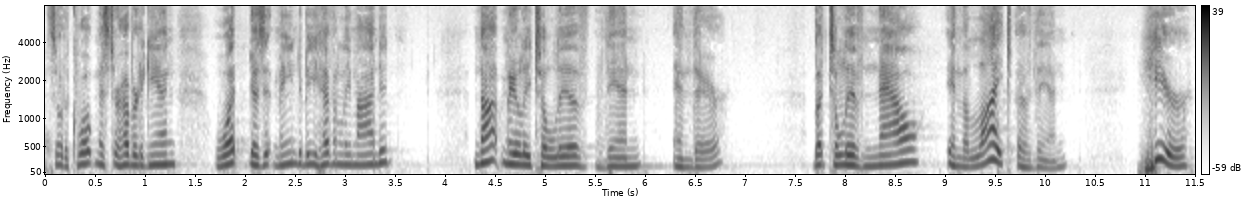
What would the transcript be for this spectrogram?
So, to quote Mr. Hubbard again, what does it mean to be heavenly minded? Not merely to live then and there, but to live now in the light of then, here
